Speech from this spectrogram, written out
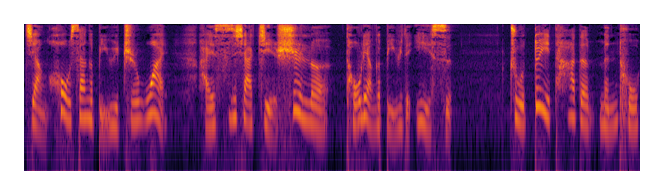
讲后三个比喻之外，还私下解释了头两个比喻的意思。主对他的门徒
